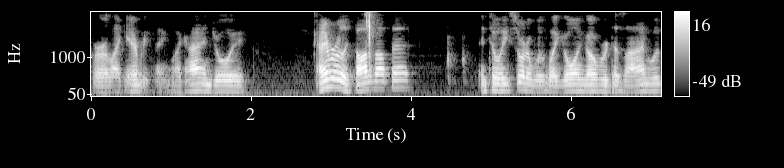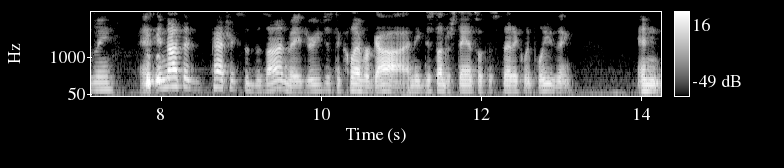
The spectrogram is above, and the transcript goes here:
for like everything. Like I enjoy. I never really thought about that until he sort of was like going over design with me. And, and not that Patrick's a design major; he's just a clever guy, and he just understands what's aesthetically pleasing. And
